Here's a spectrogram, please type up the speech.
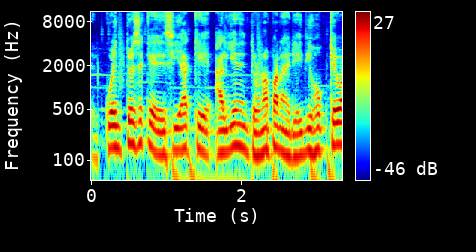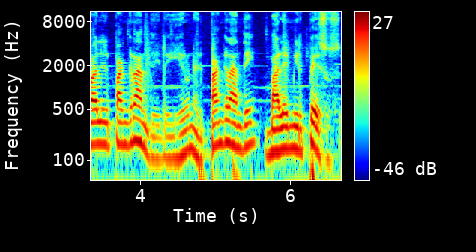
el cuento ese que decía que alguien entró a una panadería y dijo, ¿qué vale el pan grande? le dijeron, el pan grande vale mil pesos.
